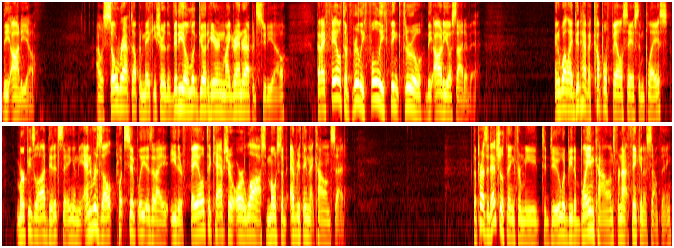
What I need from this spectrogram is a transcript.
The audio. I was so wrapped up in making sure the video looked good here in my Grand Rapids studio that I failed to really fully think through the audio side of it. And while I did have a couple fail safes in place, Murphy's Law did its thing, and the end result, put simply, is that I either failed to capture or lost most of everything that Collins said. The presidential thing for me to do would be to blame Collins for not thinking of something,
